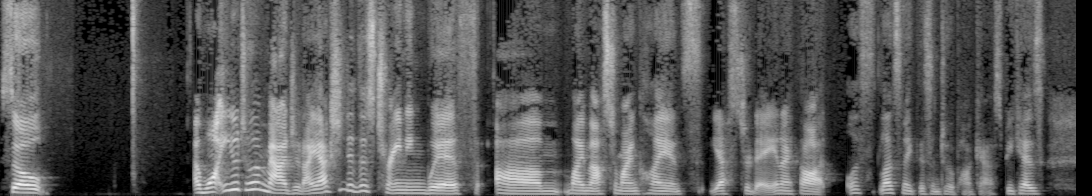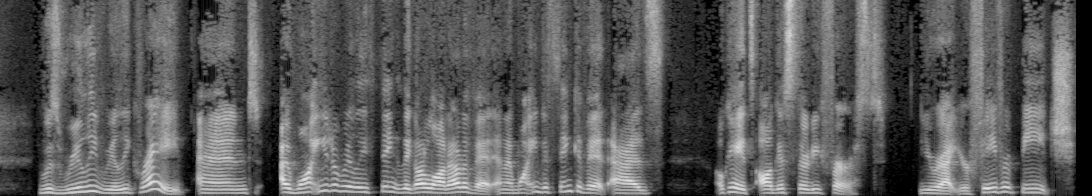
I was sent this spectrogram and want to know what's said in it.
So I want you to imagine. I actually did this training with um, my mastermind clients yesterday, and I thought, let's let's make this into a podcast because it was really really great. And i want you to really think they got a lot out of it and i want you to think of it as okay it's august 31st you're at your favorite beach.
